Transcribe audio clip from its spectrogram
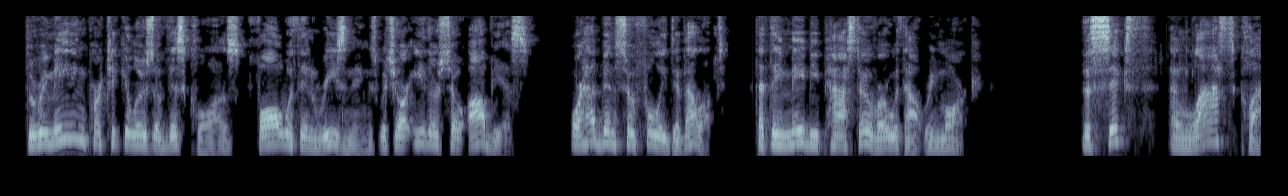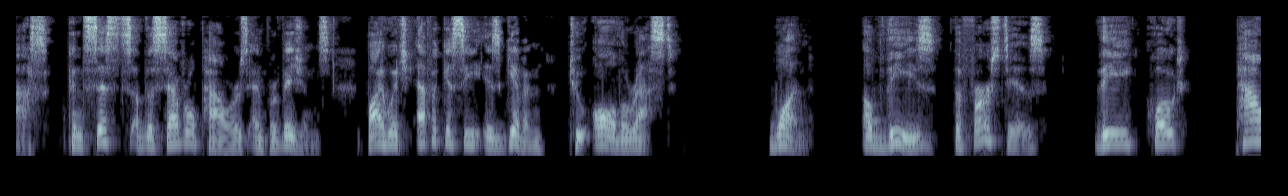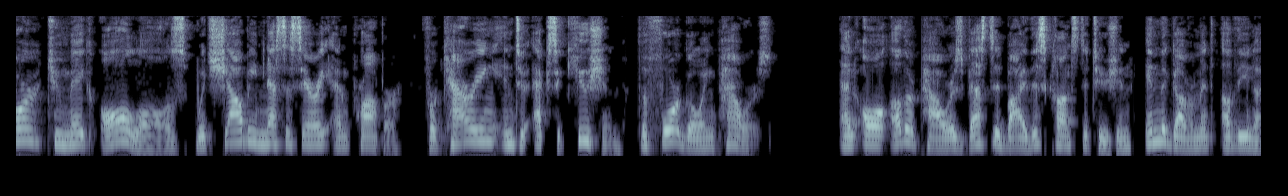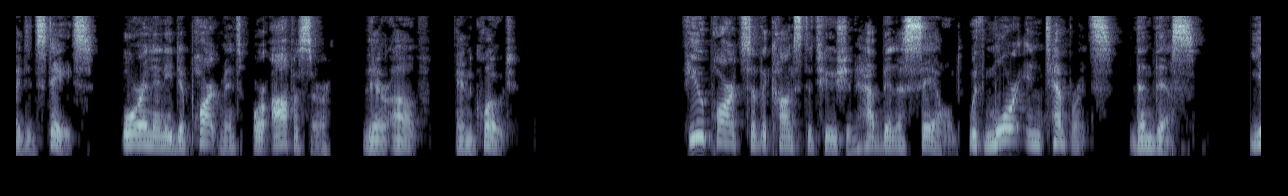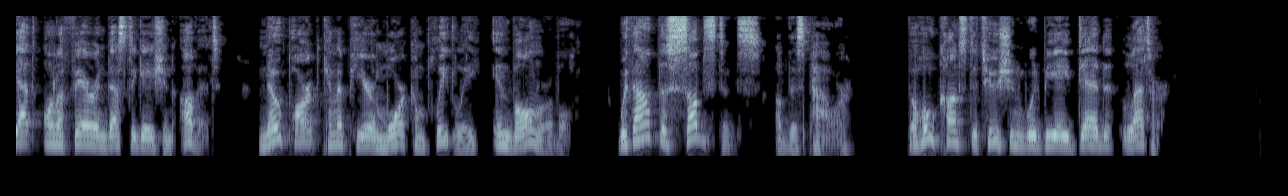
The remaining particulars of this clause fall within reasonings which are either so obvious or have been so fully developed that they may be passed over without remark. The sixth and last class consists of the several powers and provisions by which efficacy is given to all the rest. 1. Of these, the first is the quote, power to make all laws which shall be necessary and proper for carrying into execution the foregoing powers, and all other powers vested by this Constitution in the government of the United States, or in any department or officer thereof. Few parts of the Constitution have been assailed with more intemperance than this. Yet, on a fair investigation of it, no part can appear more completely invulnerable. Without the substance of this power, the whole Constitution would be a dead letter.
